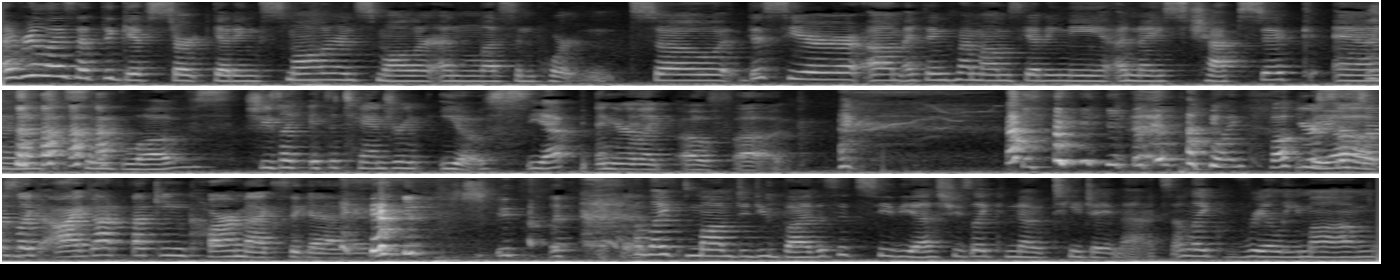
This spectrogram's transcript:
i realize that the gifts start getting smaller and smaller and less important so this year um, i think my mom's getting me a nice chapstick and some gloves she's like, "It's a tangerine eos," yep and you're like, "Oh fuck." i'm like fuck Your me up. sister's like, "I got fucking Carmex again." she's like, I'm like, Mom, did you buy this at CVS? She's like, No, TJ Maxx. I'm like, Really, Mom?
